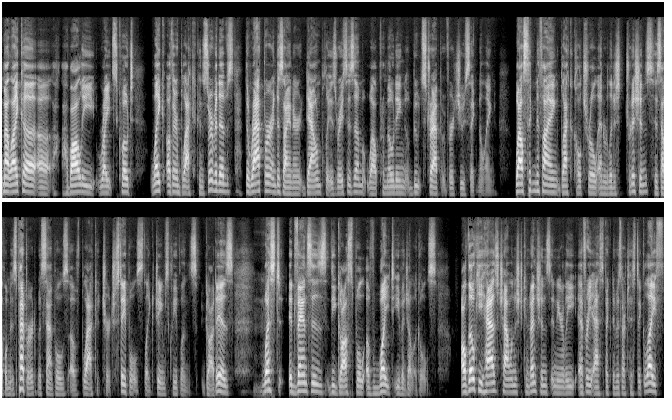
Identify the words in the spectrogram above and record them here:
Malaika uh, Jabali writes, "quote Like other black conservatives, the rapper and designer downplays racism while promoting bootstrap virtue signaling." While signifying black cultural and religious traditions, his album is peppered with samples of black church staples like James Cleveland's God Is. West advances the gospel of white evangelicals. Although he has challenged conventions in nearly every aspect of his artistic life,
